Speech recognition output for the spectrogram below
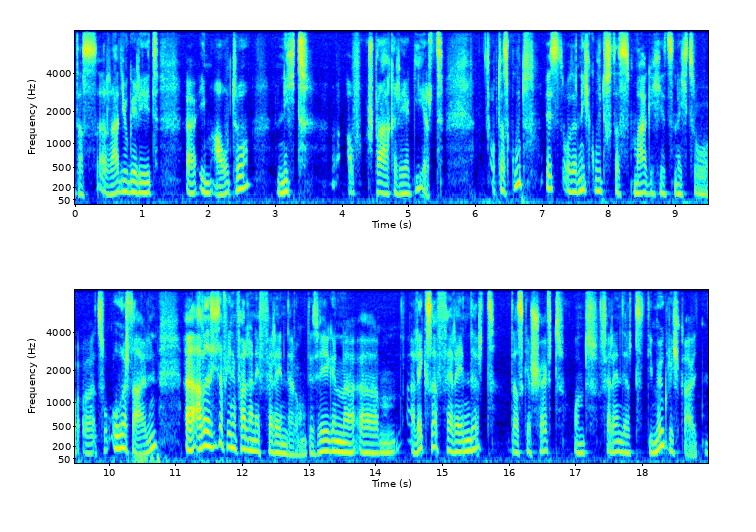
das Radiogerät äh, im Auto nicht auf Sprache reagiert. Ob das gut ist oder nicht gut, das mag ich jetzt nicht so äh, zu urteilen. Äh, aber das ist auf jeden Fall eine Veränderung. Deswegen, äh, ähm, Alexa verändert das Geschäft und verändert die Möglichkeiten.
